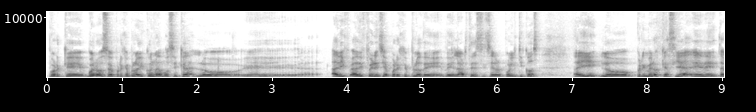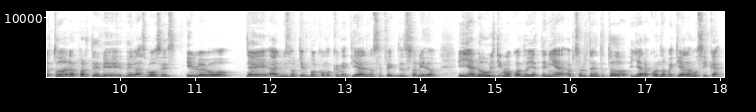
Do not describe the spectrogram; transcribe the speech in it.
porque, bueno, o sea, por ejemplo, ahí con la música, lo, eh, a, dif- a diferencia, por ejemplo, de, del arte de asesorar políticos, ahí lo primero que hacía era editar toda la parte de, de las voces y luego... eh, al mismo tiempo como que metía los efectos de sonido y ya lo último, cuando ya tenía absolutamente todo, ya era cuando metía la música.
